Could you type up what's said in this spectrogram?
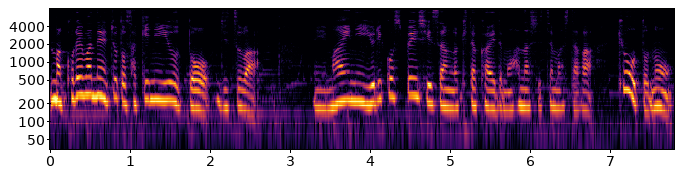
まあこれはねちょっと先に言うと実は、えー、前にゆりこスペイシーさんが来た回でもお話ししてましたが京都の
